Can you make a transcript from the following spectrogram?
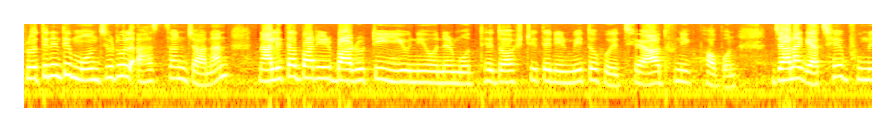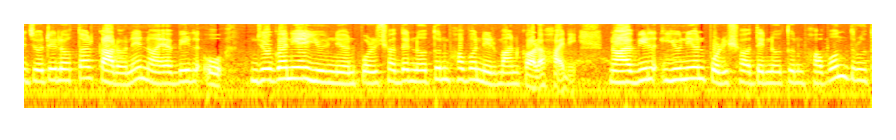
প্রতিনিধি মঞ্জুরুল আহসান জানান, নালিতাবাড়ির বারোটি ইউনিয়নের মধ্যে দশটিতে নির্মিত হয়েছে আধুনিক ভবন। জানা গেছে, ভূমি জটিলতার কারণে নয়াবিল ও যোগানিয়া ইউনিয়ন পরিষদের নতুন ভবন নির্মাণ করা হয়নি। নয়াবিল ইউনিয়ন পরিষদের নতুন ভবন দ্রুত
